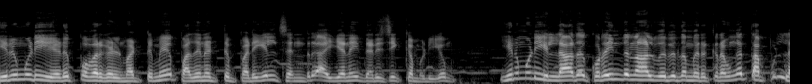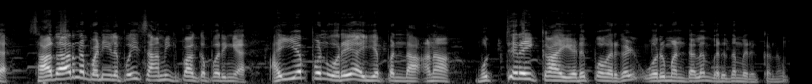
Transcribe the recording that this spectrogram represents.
இருமுடி எடுப்பவர்கள் மட்டுமே பதினெட்டு படியில் சென்று ஐயனை தரிசிக்க முடியும். இருமுடி இல்லாத குறைந்த நாள் விரதம் இருக்கிறவங்க தப்பு இல்லை சாதாரண படியில் போய் சாமிக்கு பார்க்க போறீங்க. ஐயப்பன் ஒரே ஐயப்பன் தான். ஆனால் முத்திரைக்காய் எடுப்பவர்கள் ஒரு மண்டலம் விரதம் இருக்கணும்.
